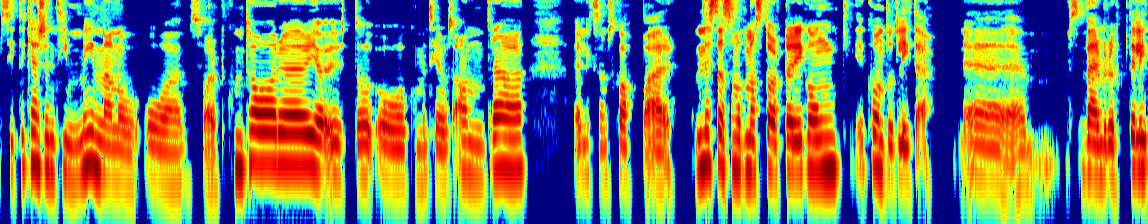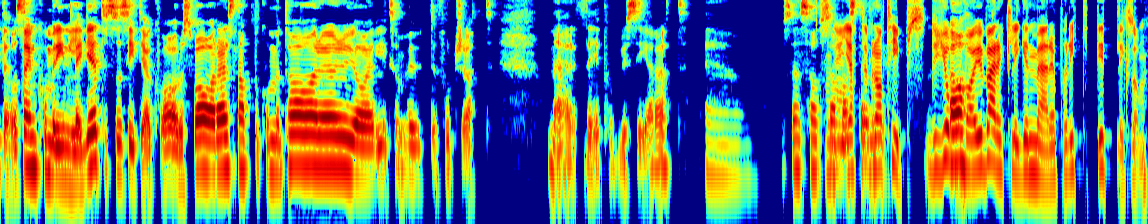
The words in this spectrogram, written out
sitter kanske en timme innan och, och svarar på kommentarer, jag är ute och, och kommenterar hos andra, jag liksom skapar, nästan som att man startar igång kontot lite, eh, värmer upp det lite och sen kommer inlägget och så sitter jag kvar och svarar snabbt på kommentarer, jag är liksom ute fortsatt när det är publicerat. Eh, Sen så det är jättebra tips. Du jobbar ja. ju verkligen med det på riktigt. Liksom.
